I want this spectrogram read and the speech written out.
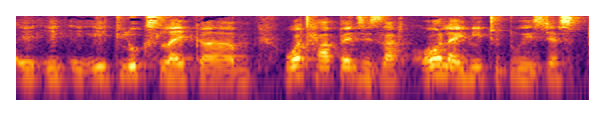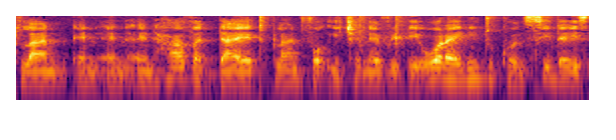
it, it, looks like um, what happens is that all I need to do is just plan and, and, and have a diet plan for each and every day. What I need to consider is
